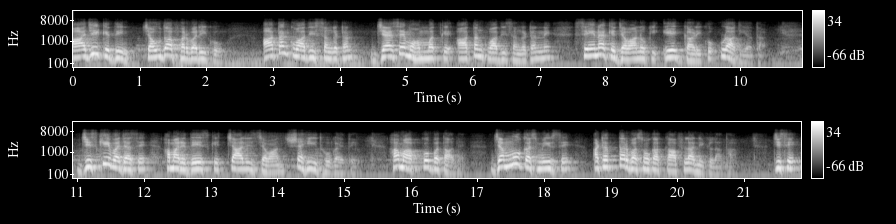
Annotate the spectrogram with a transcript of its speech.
आज ही के दिन 14 फरवरी को, आतंकवादी संगठन जैसे मोहम्मद के आतंकवादी संगठन ने सेना के जवानों की एक गाड़ी को उड़ा दिया था, जिसकी वजह से हमारे देश के 40 जवान शहीद हो गए थे। हम आपको बता दें जम्मू कश्मीर से 78 बसों का काफिला निकला था, जिसे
